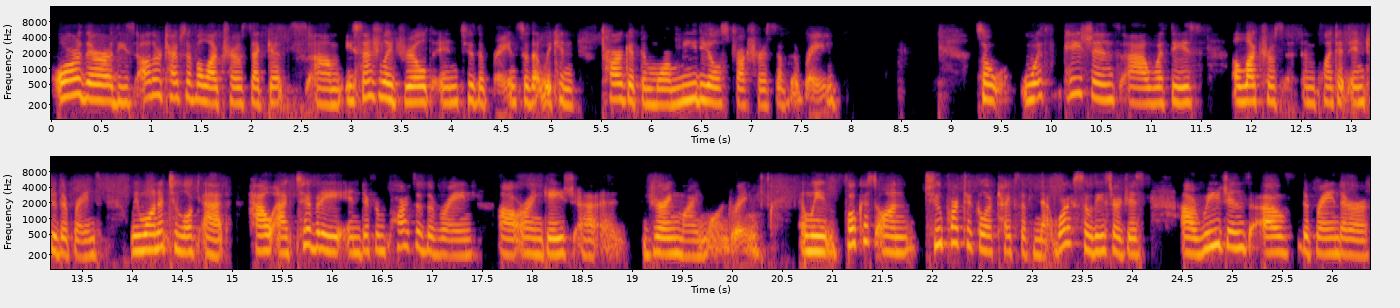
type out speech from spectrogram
Or there are these other types of electrodes that gets um, essentially drilled into the brain so that we can target the more medial structures of the brain. So with patients uh, with these electrodes implanted into their brains, we wanted to look at how activity in different parts of the brain uh, are engaged uh, during mind wandering. And we focused on two particular types of networks. So these are just uh, regions of the brain that are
